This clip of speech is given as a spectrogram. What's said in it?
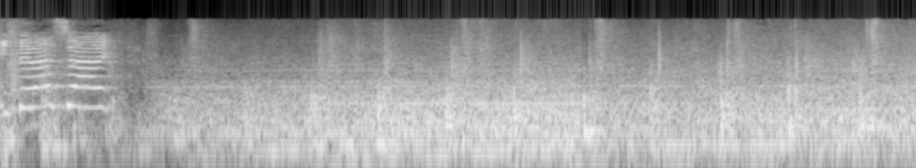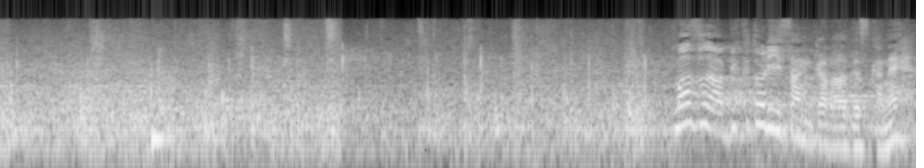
いってらっしゃいまずはビクトリーさんからですかね。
